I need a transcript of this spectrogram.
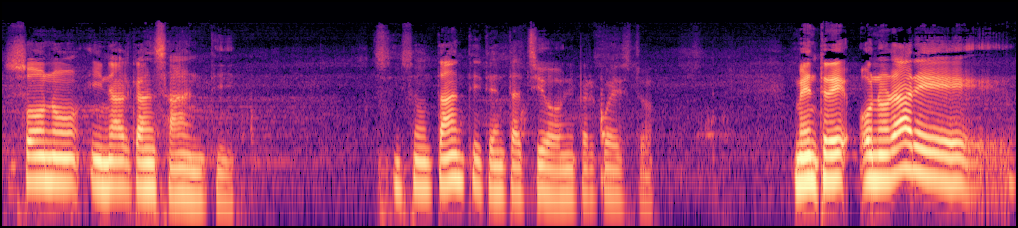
sono inalcanzanti. Ci sono tante tentazioni per questo. Mentre onorare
